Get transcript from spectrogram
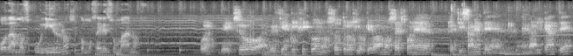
podamos unirnos como seres humanos? Bueno, de hecho, a nivel científico, nosotros lo que vamos a exponer precisamente en, Alicante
